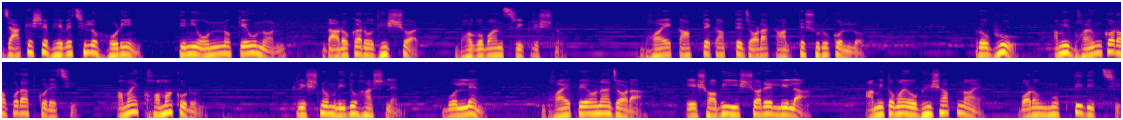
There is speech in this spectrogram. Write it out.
যাকে সে ভেবেছিল হরিণ, তিনি অন্য কেউ নন, দ্বারকার অধীশ্বর, ভগবান শ্রীকৃষ্ণ। ভয়ে কাঁপতে কাঁপতে জড়া কাঁদতে শুরু করল। প্রভু, আমি ভয়ঙ্কর অপরাধ করেছি, আমায় ক্ষমা করুন। কৃষ্ণ মৃদু হাসলেন, বললেন, ভয় পেও না জড়া, এ সবই ঈশ্বরের লীলা। আমি তোমায় অভিশাপ নয়, বরং মুক্তি দিচ্ছি।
